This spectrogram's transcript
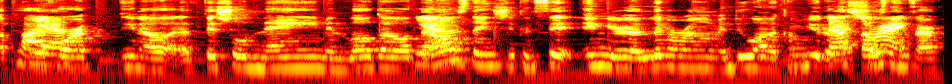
apply Yeah. for you know official name and logo. Yeah. Those things you can sit in your living room and do on the computer. That's like those right. things are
